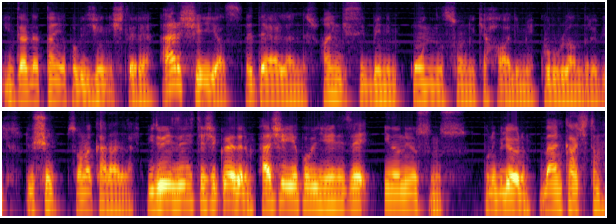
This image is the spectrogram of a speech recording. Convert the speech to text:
internetten yapabileceğin işlere her şeyi yaz ve değerlendir. Hangisi benim 10 yıl sonraki halimi gururlandırabilir? Düşün, sonra karar ver. Videoyu izlediğiniz için teşekkür ederim. Her şeyi yapabileceğinize inanıyorsunuz. Bunu biliyorum. Ben kaçtım.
